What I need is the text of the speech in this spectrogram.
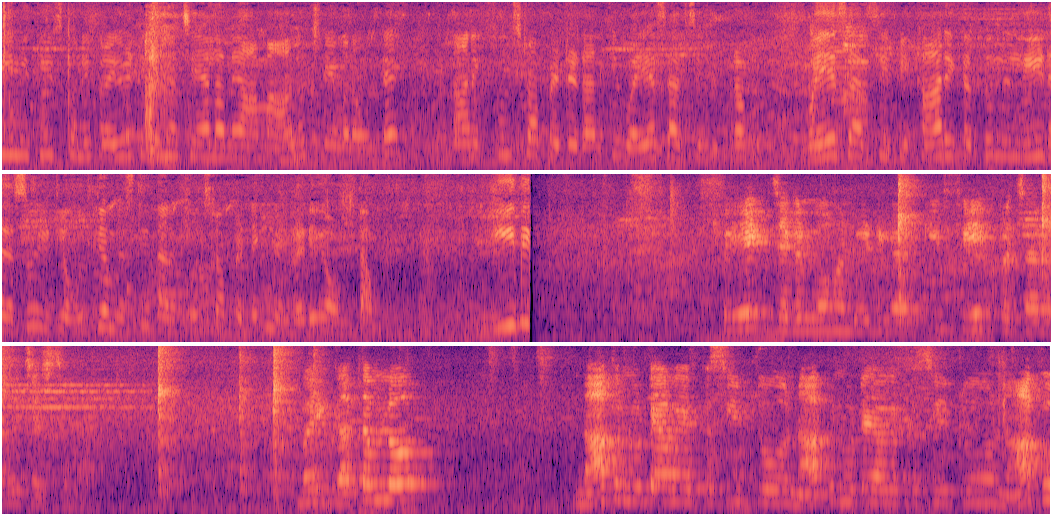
దీన్ని తీసుకొని ప్రైవేటీకరణ చేయాలనే ఆమె ఆలోచన ఏమైనా ఉంటే దానికి ఫుల్ స్టాప్ పెట్టడానికి వైఎస్ఆర్సీపీ ప్రభు వైఎస్ఆర్సీపీ కార్యకర్తలు లీడర్స్ ఇట్లా ఉద్యమిస్తే దానికి ఫుల్ స్టాప్ పెట్టేకి మేము రెడీగా ఉంటాం. ఇది ఫేక్ జగన్మోహన్ రెడ్డి గారికి ఫేక్ ప్రచారాన్ని చేస్తున్నారు. మరి గతంలో నాకు నూట యాభై ఒక్క సీట్లు నాకు నూట యాభై ఒక్క సీట్లు నాకు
